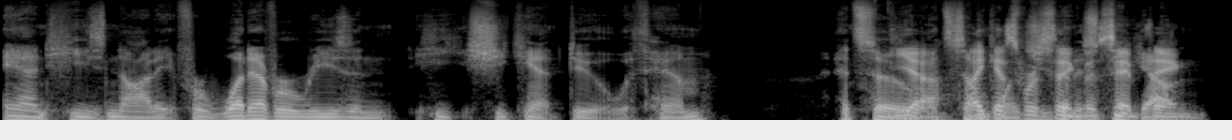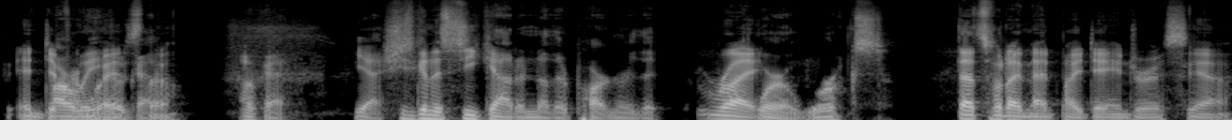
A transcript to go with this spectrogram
and he's not a, for whatever reason he she can't do it with him, and so yeah, I guess we're saying the same out- thing in different we? ways, Okay. though. Okay, yeah, she's going to seek out another partner that Right. where it works. That's what I meant by dangerous. Yeah.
